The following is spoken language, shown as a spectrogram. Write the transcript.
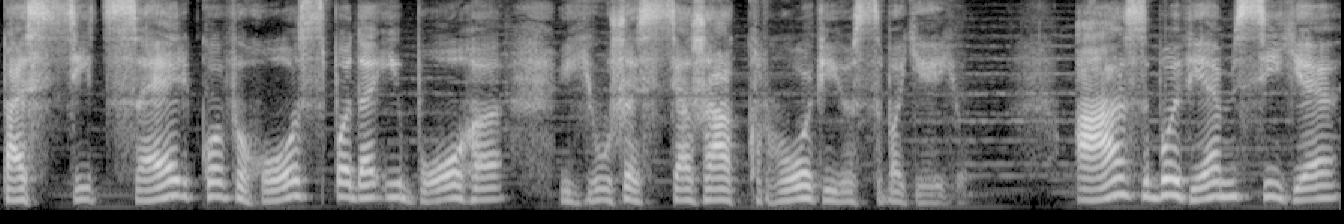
пасти церковь Господа и Бога, юже стяжа кровью своею. Аз бовем сие,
